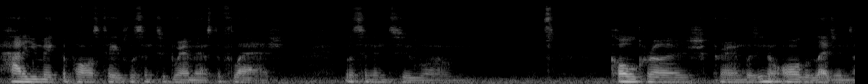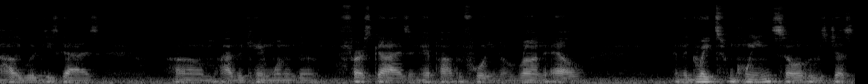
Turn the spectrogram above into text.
How do you make the pause tapes? Listen to Grandmaster Flash, listening to um, Cold Crush, Graham was, you know, all the legends, Hollywood, these guys. Um, I became one of the first guys in hip hop before, you know, Run, L, and the greats from Queens. So it was just,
